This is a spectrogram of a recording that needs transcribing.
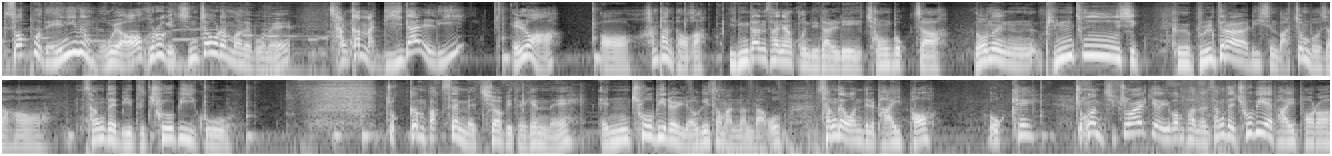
서포 내니는 뭐야? 그러게. 진짜 오랜만에 보네. 잠깐만. 니달리? 일로와. 어 한 판 더 가. 인간 사냥꾼 니달리 정복자. 너는 빈투식 그 불드라 리신 맛 좀 보자. 어. 상대 미드 초비고 조금 빡센 매치업이 되겠네. 엔초비를 여기서 만난다고? 상대 원딜 바이퍼? 오케이. 조금 집중할게요 이번 판은 상대 초비의 바이퍼라.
